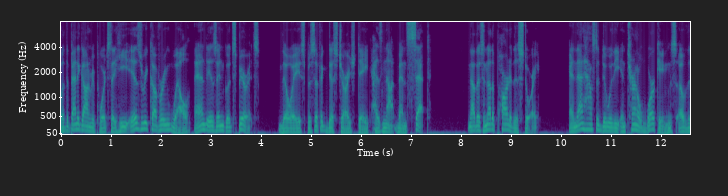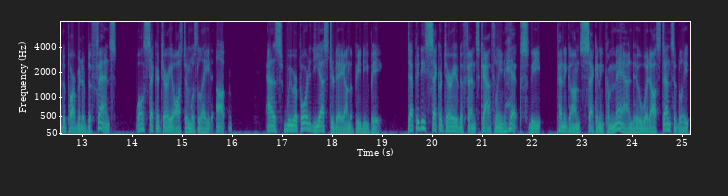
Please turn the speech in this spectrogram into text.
but the Pentagon reports that he is recovering well and is in good spirits, though a specific discharge date has not been set. Now, there's another part of this story, and that has to do with the internal workings of the Department of Defense while Secretary Austin was laid up. As we reported yesterday on the PDB, Deputy Secretary of Defense Kathleen Hicks, the Pentagon's second in command, who would ostensibly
